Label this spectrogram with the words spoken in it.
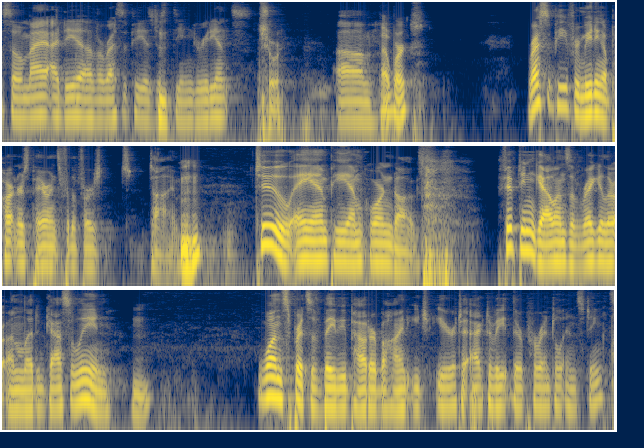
so my idea of a recipe is just the ingredients. Sure, Um, that works. recipe for meeting a partner's parents for the first time. Mhm. Two AM PM corn dogs. 15 gallons of regular unleaded gasoline. Hmm. One spritz of baby powder behind each ear to activate their parental instincts.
